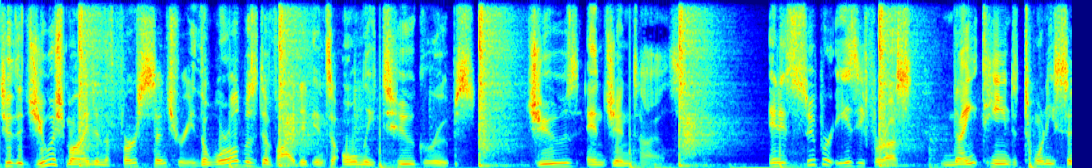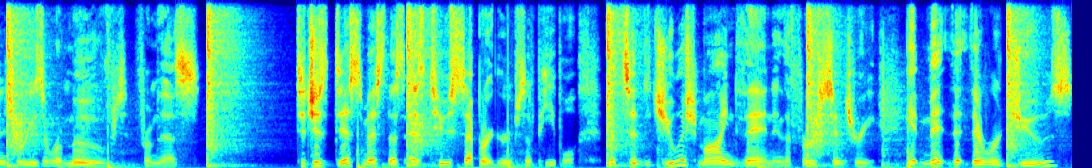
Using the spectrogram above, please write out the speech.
To the Jewish mind in the first century, the world was divided into only two groups Jews and Gentiles. And it's super easy for us, 19 to 20 centuries removed from this, to just dismiss this as two separate groups of people. But to the Jewish mind then, in the first century, it meant that there were Jews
